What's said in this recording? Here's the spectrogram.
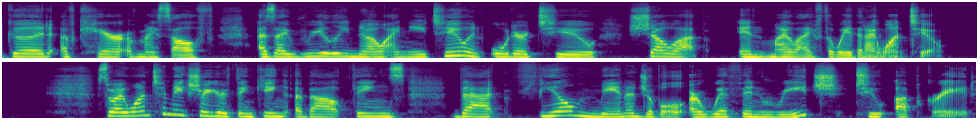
good of care of myself as I really know I need to in order to show up in my life the way that I want to. So I want to make sure you're thinking about things that feel manageable or within reach to upgrade.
